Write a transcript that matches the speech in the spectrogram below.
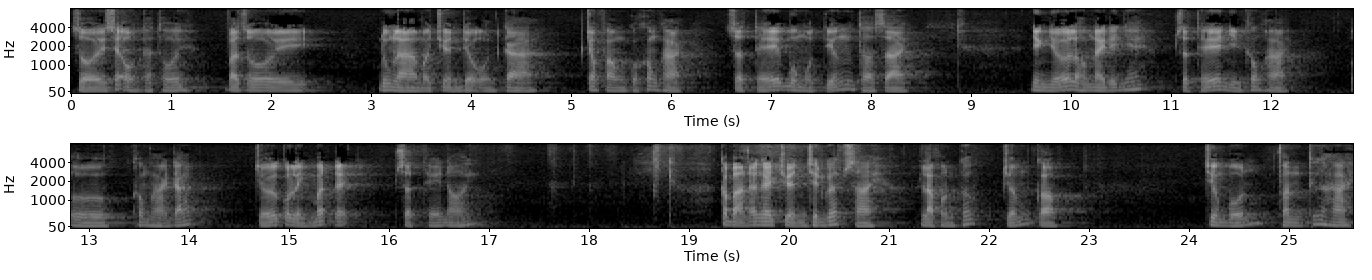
Rồi sẽ ổn cả thôi. Và rồi, Đúng là mọi chuyện đều ổn cả. Trong phòng của không hài, Giật thế buông một tiếng thở dài. Nhưng nhớ là hôm nay đấy nhé, Giật thế nhìn không hài. Ừ không hài đáp. Chớ có lệnh mất đấy, Giật thế nói các bạn đã nghe chuyện trên website lạc hồn cốc.com Chương 4 phần thứ hai.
